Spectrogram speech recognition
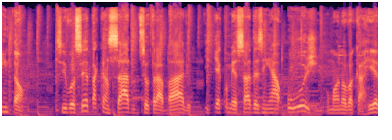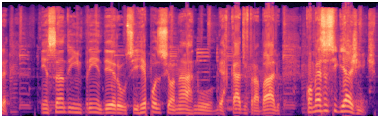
Então, se você está cansado do seu trabalho e quer começar a desenhar hoje uma nova carreira, pensando em empreender ou se reposicionar no mercado de trabalho, comece a seguir a gente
